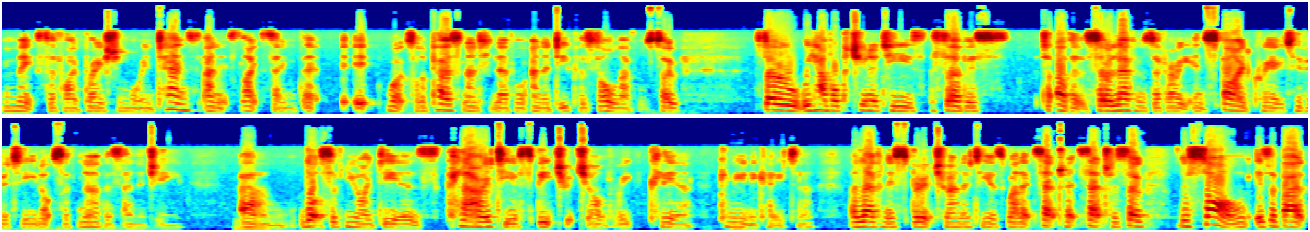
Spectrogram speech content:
makes the vibration more intense, and it's like saying that it works on a personality level and a deeper soul level. So, so we have opportunities, service to others. So 11s are very inspired creativity, lots of nervous energy, mm-hmm. um, lots of new ideas, clarity of speech, which are very clear communicator. 11 is spirituality as well, etc., etc. So the song is about,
